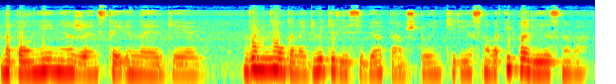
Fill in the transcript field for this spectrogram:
«Наполнение женской энергией». Вы много найдете для себя там, что интересного и полезного –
